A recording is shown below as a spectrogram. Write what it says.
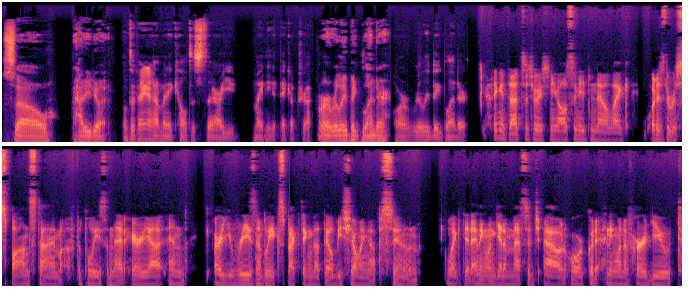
So, how do you do it? Well, depending on how many cultists there are, you might need a pickup truck Or a really big blender? or a really big blender. I think in that situation, you also need to know, like, what is the response time of the police in that area, and are you reasonably expecting that they'll be showing up soon? Like, did anyone get a message out, or could anyone have heard you t-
